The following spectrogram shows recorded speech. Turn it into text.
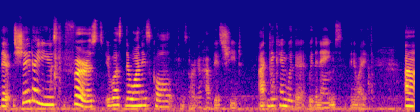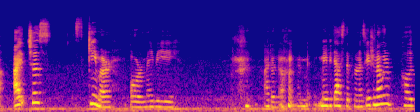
the shade I used first, it was the one is called, I'm sorry, I have this sheet. I, they came with the, with the names anyway. Uh, I just skimmer or maybe, I don't know, maybe that's the pronunciation. I will put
